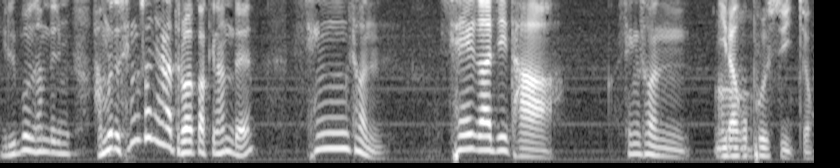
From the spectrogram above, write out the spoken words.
일본 3대 진미 아무래도 생선이 하나 들어갈 것 같긴 한데 생선. 세 가지 다 생선이라고 어. 볼수 있죠.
